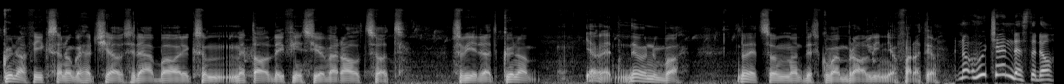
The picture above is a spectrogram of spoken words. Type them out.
kunna fixa något helt själv sådär bara liksom metall det finns ju överallt så att så vidare att kunna, jag vet det var nu bara det lät som att det skulle vara en bra linje att fara till. No, hur kändes det då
